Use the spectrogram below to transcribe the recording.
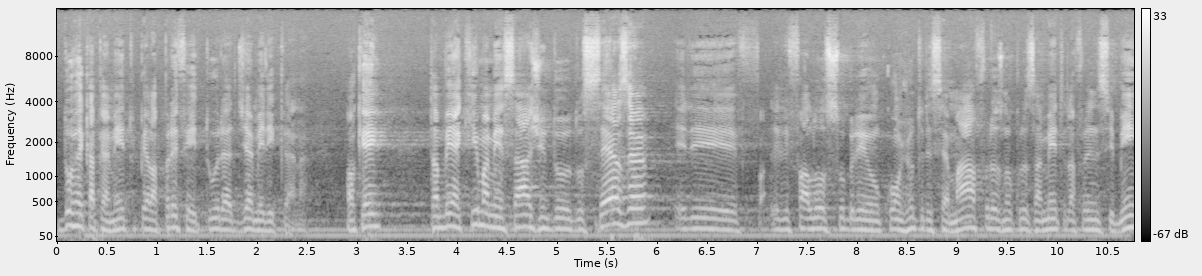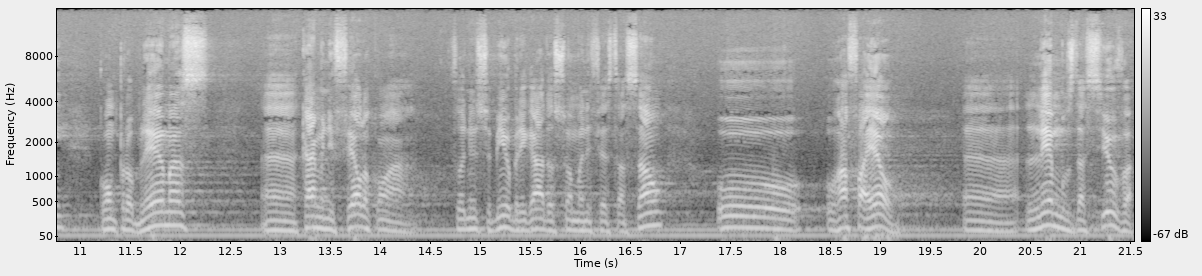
do recapeamento pela Prefeitura de Americana. Ok? Também aqui uma mensagem do, do César, ele, ele falou sobre um conjunto de semáforos no cruzamento da Florina Sibim com problemas. Uh, Carmen Felo com a Florino Subim, obrigado a sua manifestação. O, o Rafael uh, Lemos da Silva,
